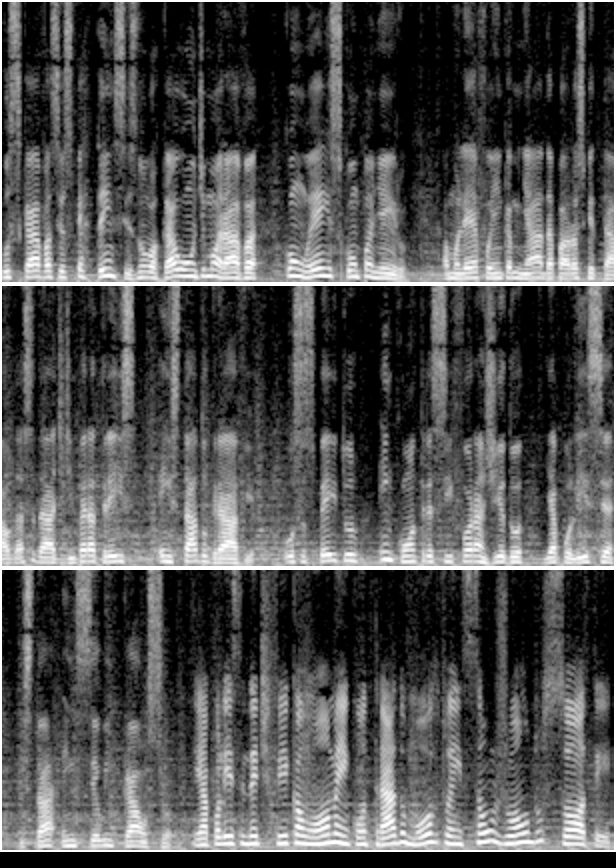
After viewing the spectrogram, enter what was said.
buscava seus pertences no local onde morava com o ex-companheiro. A mulher foi encaminhada para o hospital da cidade de Imperatriz em estado grave. O suspeito encontra-se foragido e a polícia está em seu encalço. E a polícia identifica um homem encontrado morto em São João do Sote.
